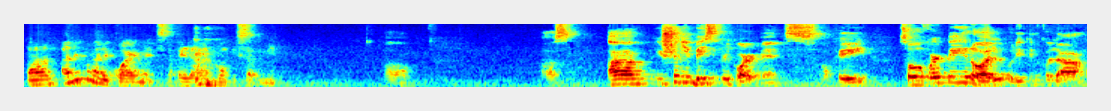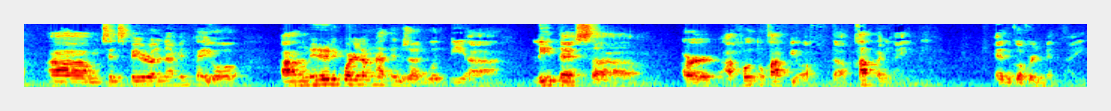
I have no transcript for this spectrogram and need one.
um, ano yung mga requirements na kailangan kong isubmit? Um, as- um, usually basic requirements, okay? So for payroll, ulitin ko lang, um, since payroll namin kayo, ang nire-require lang natin dyan would be a latest um, or a photocopy of the company ID and government ID.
